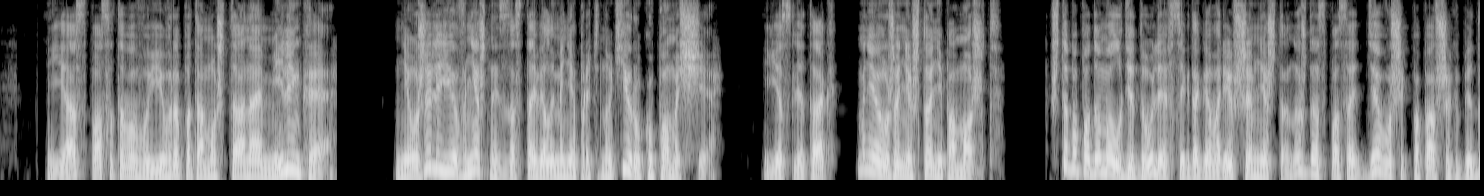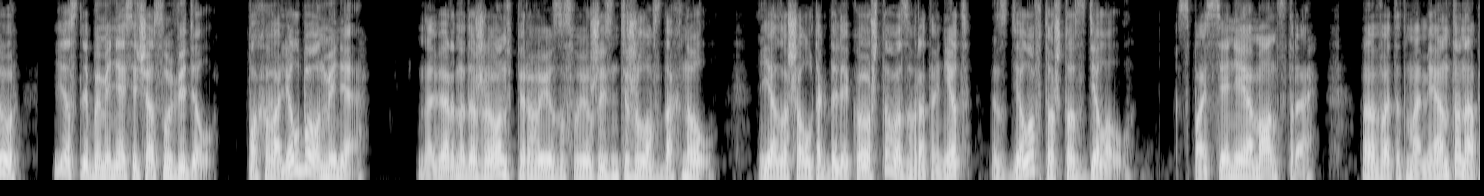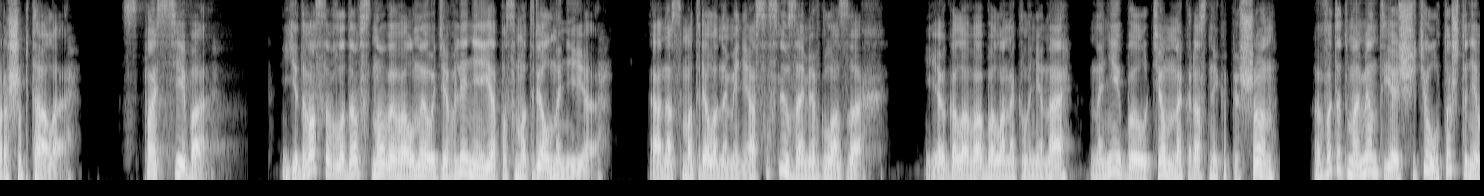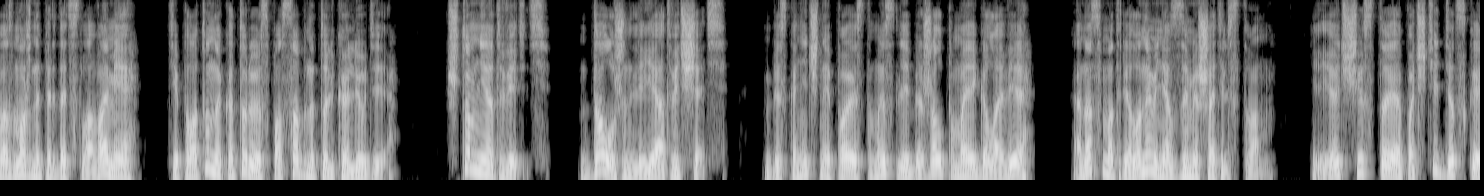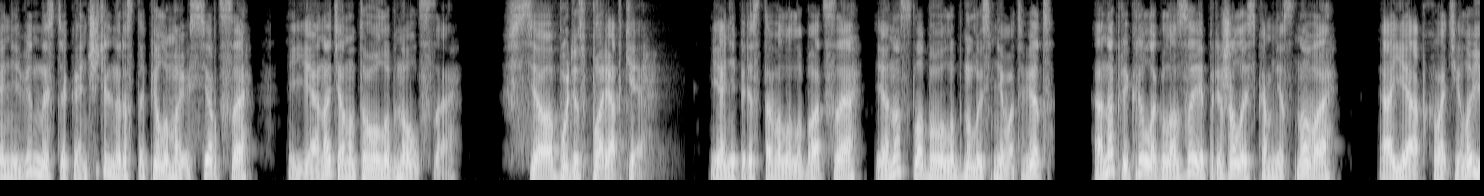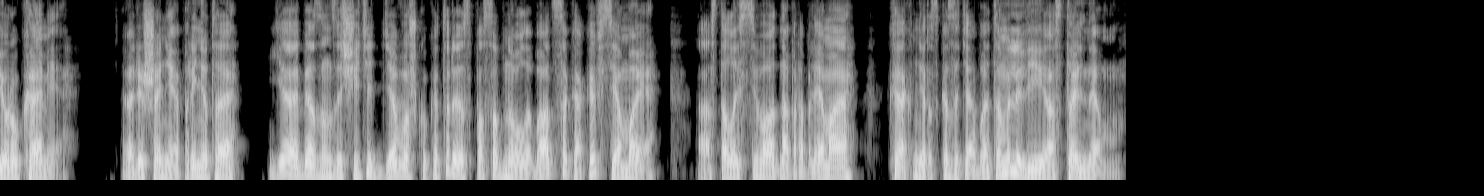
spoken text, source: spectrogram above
Я спас этого Вуивра, потому что она миленькая. Неужели её внешность заставила меня протянуть ей руку помощи? Если так, мне уже ничто не поможет. Что бы подумал дедуля, всегда говоривший мне, что нужно спасать девушек, попавших в беду, если бы меня сейчас увидел? Похвалил бы он меня? Наверное, даже он впервые за свою жизнь тяжело вздохнул. Я зашёл так далеко, что возврата нет, сделав то, что сделал. Спасение монстра. В этот момент она прошептала. «Спасибо». Едва совладав с новой волной удивления, я посмотрел на неё. Она смотрела на меня со слезами в глазах. Её голова была наклонена, на ней был тёмно-красный капюшон. В этот момент я ощутил то, что невозможно передать словами, теплоту, на которую способны только люди. Что мне ответить? Должен ли я отвечать? Бесконечный поезд мыслей бежал по моей голове, она смотрела на меня с замешательством. Её чистая, почти детская невинность окончательно растопила моё сердце, я натянуто улыбнулся. «Всё будет в порядке!» Я не переставал улыбаться, и она слабо улыбнулась мне в ответ. Она прикрыла глаза и прижалась ко мне снова, а я обхватил её руками. Решение принято. Я обязан защитить девушку, которая способна улыбаться, как и все мы. Осталась всего одна проблема. Как мне рассказать об этом Лили и остальным?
